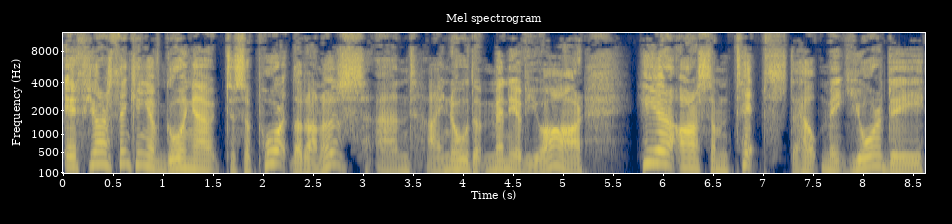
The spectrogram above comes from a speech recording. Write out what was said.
if you're thinking of going out to support the runners, and I know that many of you are, here are some tips to help make your day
